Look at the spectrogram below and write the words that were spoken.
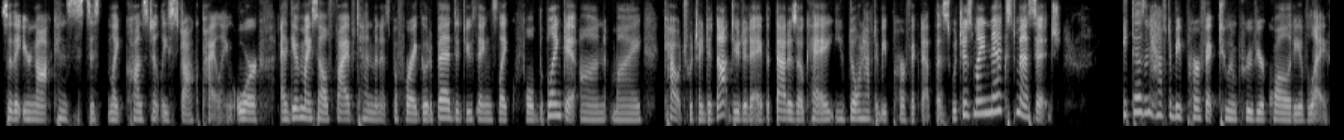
so that you're not consist like constantly stockpiling. Or i give myself five ten minutes before i go to bed to do things like fold the blanket on my couch which i did not do today but that is okay. You don't have to be perfect at this which is my next message. It doesn't have to be perfect to improve your quality of life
